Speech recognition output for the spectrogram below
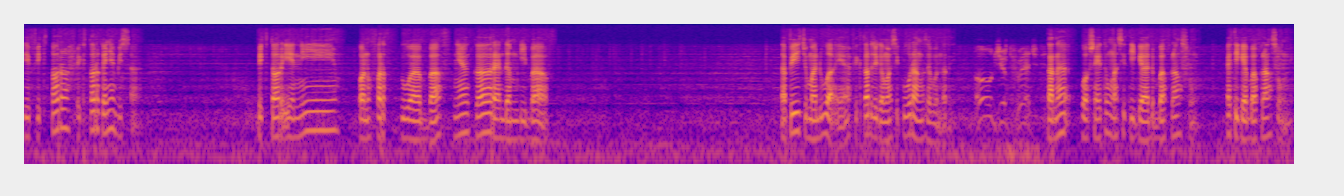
di Victor Victor kayaknya bisa Victor ini convert dua buffnya ke random debuff tapi cuma dua ya Victor juga masih kurang sebenarnya. Karena bosnya itu ngasih tiga debuff langsung. Eh tiga buff langsung nih.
